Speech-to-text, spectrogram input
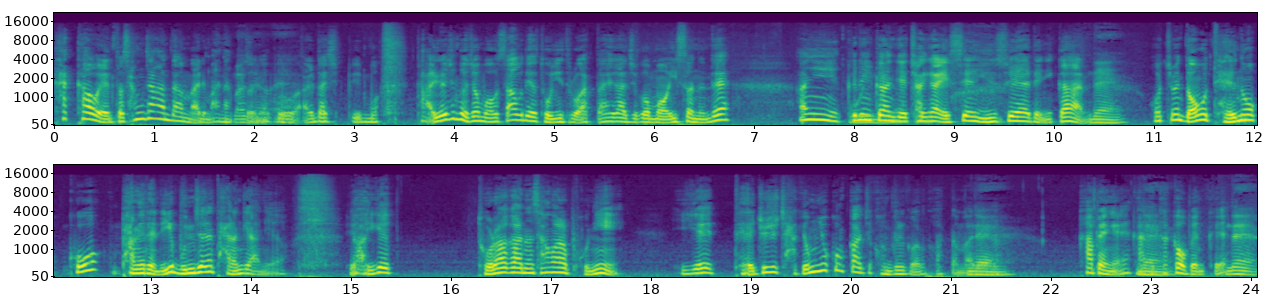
카카오 엔터 상장한다는 말이 많았거든요. 맞아요. 그 네. 알다시피 뭐 다 알려진 거죠. 뭐 사우디에서 돈이 들어왔다 해가지고 뭐 있었는데 아니 그러니까 오히려. 이제 자기가 SN 인수해야 되니까 네. 어쩌면 너무 대놓고 방해를 했는데 이게 문제는 다른 게 아니에요. 야 이게 돌아가는 상황을 보니 이게 대주주 자격 요건까지 건들 것 같단 말이에요. 네. 카뱅에 네. 카카오뱅크에. 네.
